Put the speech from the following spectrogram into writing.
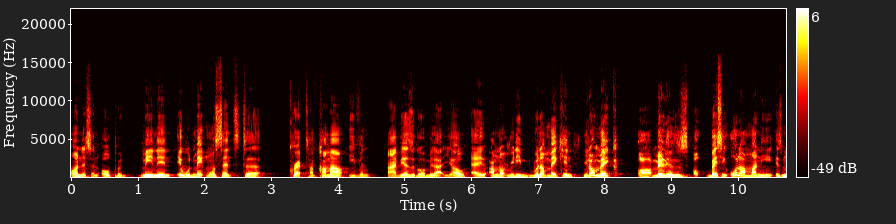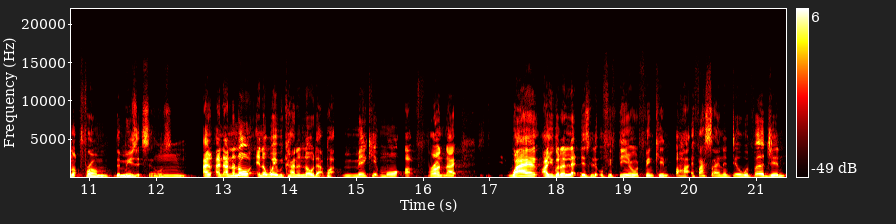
honest and open. Meaning, it would make more sense to Krept have come out even five years ago and be like, "Yo, hey, I'm not really. We're not making. We don't make oh millions. Oh, basically, all our money is not from the music sales." And, and I know in a way we kind of know that, but make it more upfront. Like, why are you gonna let this little 15 year old thinking, ah, if I sign a deal with Virgin,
